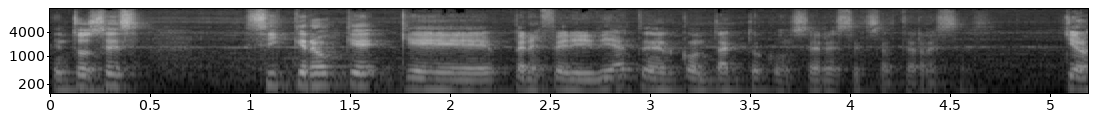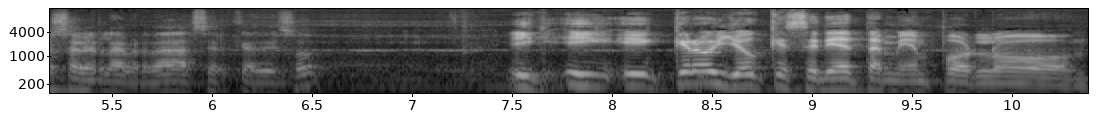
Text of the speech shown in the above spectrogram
Entonces, sí creo que, que preferiría tener contacto con seres extraterrestres. Quiero saber la verdad acerca de eso. Y, y- y creo yo que sería también por lo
